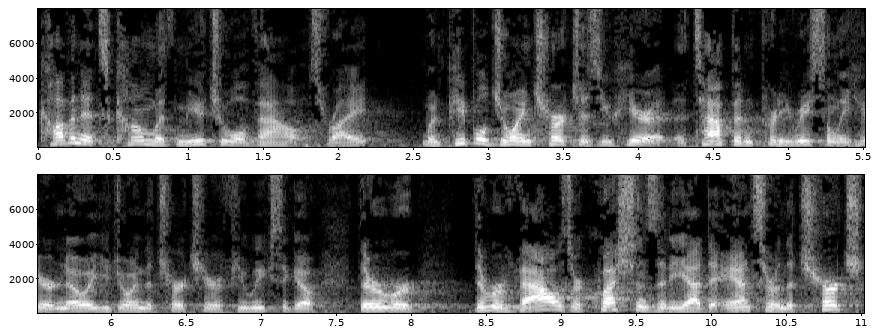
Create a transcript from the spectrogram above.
covenants come with mutual vows, right? When people join churches, you hear it. It's happened pretty recently here. Noah, you joined the church here a few weeks ago. There were, there were vows or questions that he had to answer, and the church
